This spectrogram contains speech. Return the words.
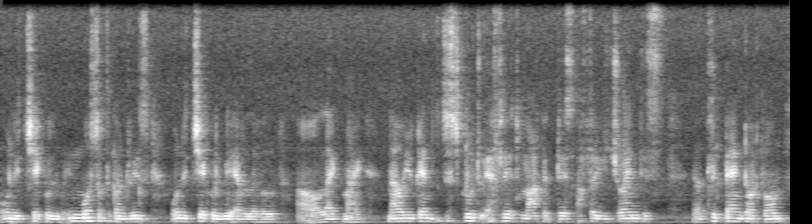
only check will in most of the countries only check will be available uh, like my. Now you can just go to affiliate marketplace after you join this uh, clickbank.com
